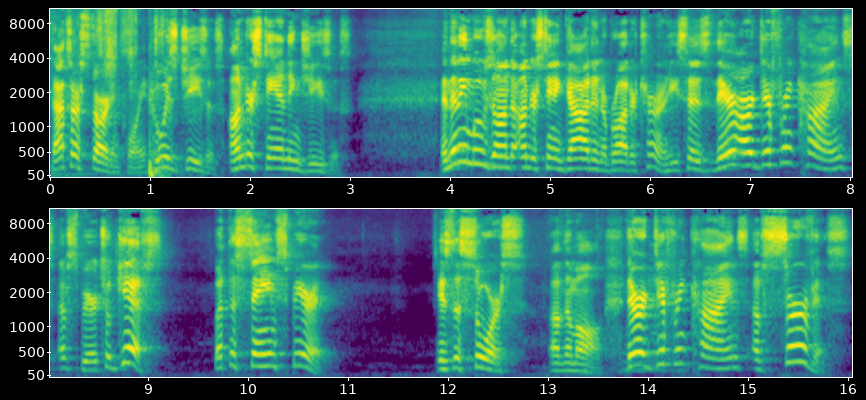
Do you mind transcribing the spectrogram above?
that's our starting point. Who is Jesus? Understanding Jesus. And then he moves on to understand God in a broader term. He says, There are different kinds of spiritual gifts, but the same Spirit is the source of them all. There are different kinds of service,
